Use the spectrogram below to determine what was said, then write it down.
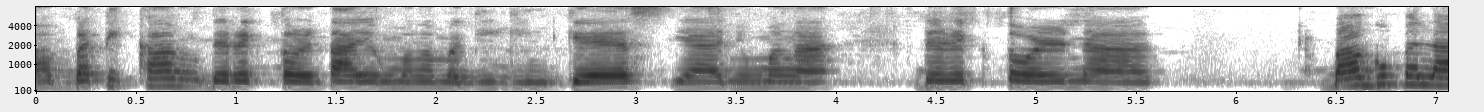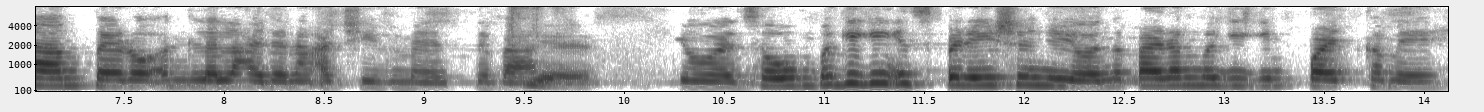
ah, batikang director tayong mga magiging guest, yan, yung mga director na bago pa lang, pero ang lalaki na ng achievement, di ba? Yes. Yun. So, magiging inspiration nyo yun na parang magiging part kami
